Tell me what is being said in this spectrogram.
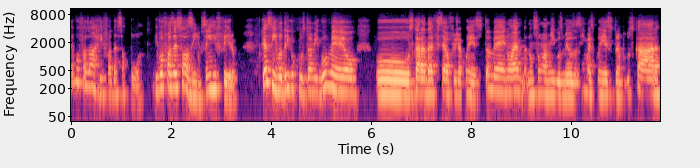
Eu vou fazer uma rifa dessa porra. E vou fazer sozinho, sem rifeiro. Porque assim, Rodrigo Custo é amigo meu, os caras da F-Self eu já conheço também, não, é, não são amigos meus assim, mas conheço o trampo dos caras.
